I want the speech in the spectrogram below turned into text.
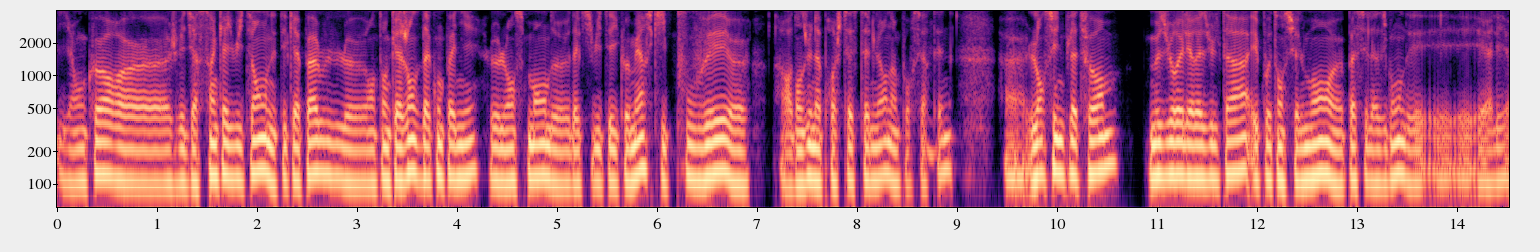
il y a encore, euh, je vais dire 5 à 8 ans, on était capable, euh, en tant qu'agence, d'accompagner le lancement d'activités e-commerce qui pouvaient, euh, alors dans une approche test and learn hein, pour certaines, lancer une plateforme, mesurer les résultats et potentiellement passer la seconde et, et aller,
